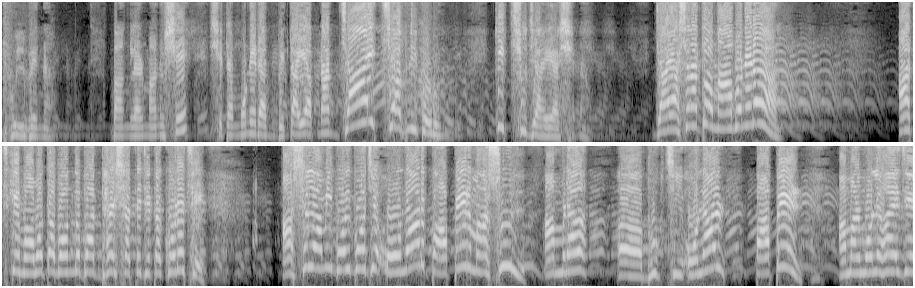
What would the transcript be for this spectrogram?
ভুলবে না। বাংলার মানুষে সেটা মনে রাখবে। তাই আপনার যা ইচ্ছে আপনি করুন। কিচ্ছু যায় আসে না। যায় আসে না তো, মা বোনেরা? আজকে মমতা বন্দ্যোপাধ্যায়ের সাথে যেটা করেছে, আসলে আমি বলব যে ওনার পাপের মাসুল আমরা ভুগছি। ওনার পাপের আমার মনে হয় যে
